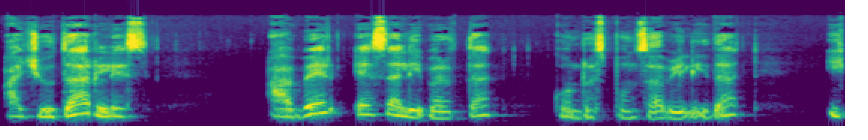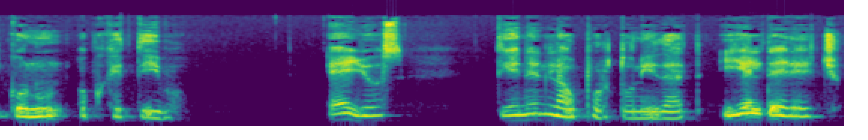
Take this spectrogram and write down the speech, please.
ayudarles a ver esa libertad con responsabilidad y con un objetivo. Ellos tienen la oportunidad y el derecho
